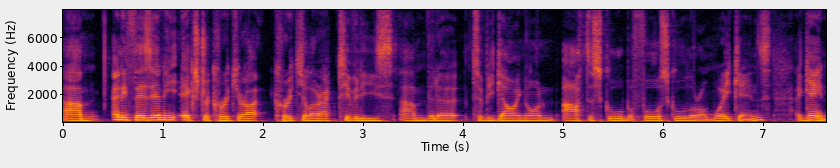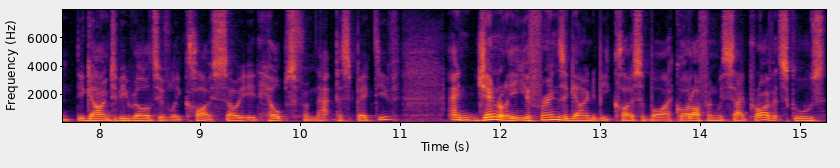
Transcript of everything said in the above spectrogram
Um, and if there's any extracurricular curricular activities um, that are to be going on after school, before school, or on weekends, again, they're going to be relatively close. So it helps from that perspective. And generally, your friends are going to be closer by. Quite often, with, say, private schools,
